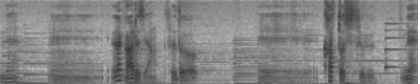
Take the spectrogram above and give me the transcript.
ね。えーなんかあるじゃん。それと、えーカットする。ね。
